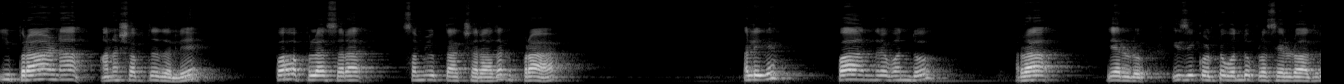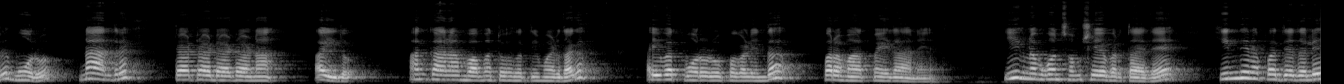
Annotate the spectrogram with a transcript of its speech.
ಈ ಪ್ರಾಣ ಅನ್ನೋ ಶಬ್ದದಲ್ಲಿ ಪ ಪ್ಲಸರ ಸಂಯುಕ್ತಾಕ್ಷರ ಆದಾಗ ಪ್ರ ಅಲ್ಲಿಗೆ ಪ ಅಂದರೆ ಒಂದು, ರ ಎರಡು, ಈಸ್ ಈಕ್ವಲ್ ಟು ಒಂದು ಪ್ಲಸ್ ಎರಡು ಆದರೆ ಮೂರು, ನ ಅಂದರೆ ಟ ಟ ಡ ಡ ಣ ಐದು. ಅಂಕಾನಾಂಬ ಮತ್ತು ಹೋಗತಿ ಮಾಡಿದಾಗ ಐವತ್ತ್ಮೂರು ರೂಪಗಳಿಂದ ಪರಮಾತ್ಮ ಇದ್ದಾನೆ. ಈಗ ನಮಗೊಂದು ಸಂಶಯ ಬರ್ತಾ ಇದೆ. ಹಿಂದಿನ ಪದ್ಯದಲ್ಲಿ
